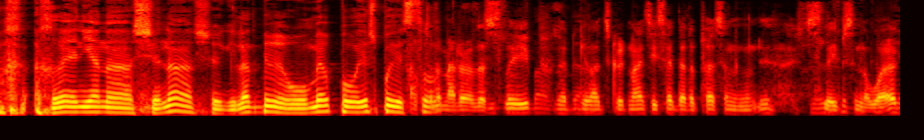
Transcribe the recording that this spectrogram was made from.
After the matter of the sleep that Gilad scrutinized, he said that a person sleeps in the work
